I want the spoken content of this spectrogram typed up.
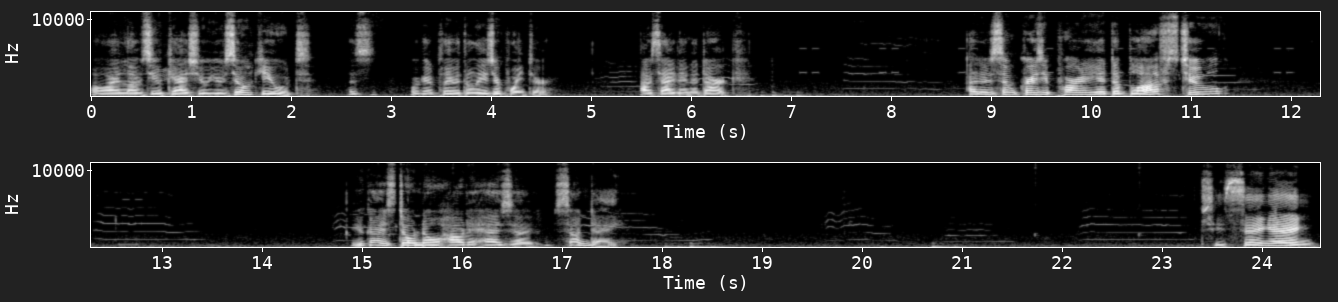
Oh, I loves you, Cashew. You're so cute. Let's, we're going to play with the laser pointer. Outside in the dark. Uh, there's some crazy party at the Bluffs, too. You guys don't know how to has a Sunday. She's singing.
